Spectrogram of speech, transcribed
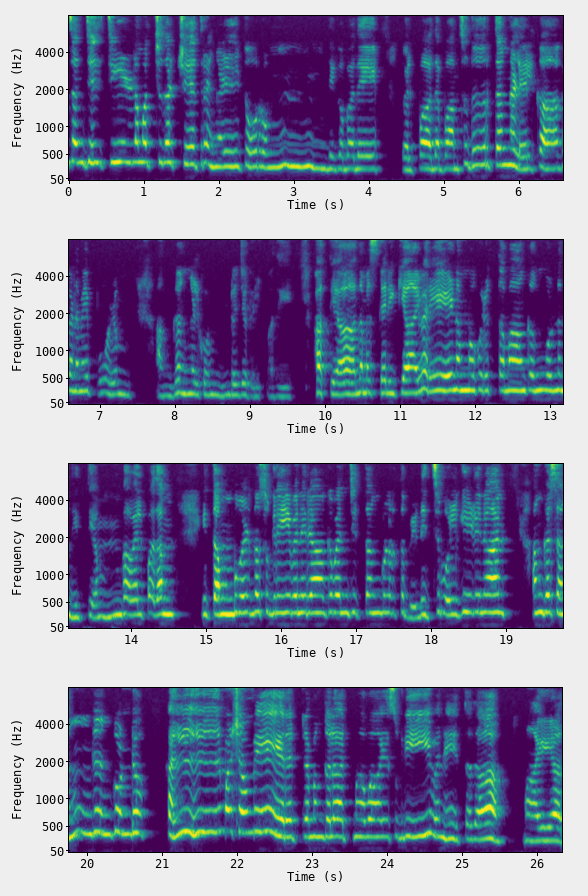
സഞ്ചരിച്ചീഴണം അച്യുത ക്ഷേത്രങ്ങൾ തോറും ദിഗപതേ. ത്വൽപാദപാം സുതീർത്ഥങ്ങളിൽ കാകണം എപ്പോഴും. അംഗങ്ങൾ കൊണ്ട് ജഗൽപതി ഭക്തിയാ നമസ്കരിക്കായി വരേണം മുഹുരുത്തമാകം കൊണ്ട് നിത്യം ഭവൽപദം. ഇത്തമ്പുകഴ്ന്ന സുഗ്രീവന് രാഘവൻ ചിത്തം കുളിർത്ത് പിടിച്ചു പൊൽകീഴിനാൻ അംഗസംഗം കൊണ്ടു കൽമഷം വേരറ്റ മംഗലാത്മാവായ സുഗ്രീവനെ തഥാ. മായ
